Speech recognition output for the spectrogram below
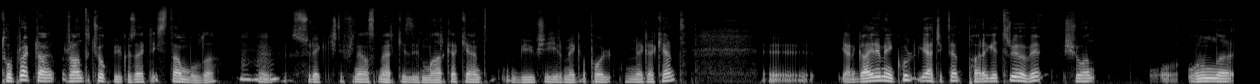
toprak rantı çok büyük özellikle İstanbul'da. Hı hı. Ee, sürekli işte finans merkezi, marka kent, büyük şehir, megapol, mega kent. Ee, yani gayrimenkul gerçekten para getiriyor ve şu an onunla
